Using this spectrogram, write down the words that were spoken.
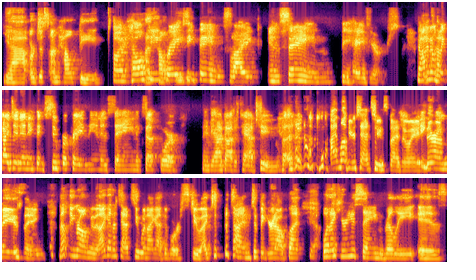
Yeah. Or just unhealthy. Unhealthy, unhealthy. crazy things like insane behaviors. Now, because- I don't think I did anything super crazy and insane except for Maybe I got a tattoo. I love your tattoos, by the way. They're amazing. Nothing wrong with it. I got a tattoo when I got divorced too. I took the time to figure it out. But yeah. what I hear you saying really is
